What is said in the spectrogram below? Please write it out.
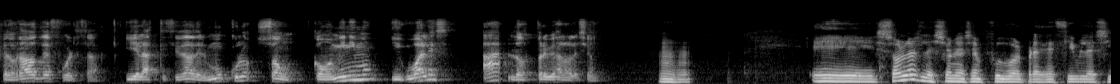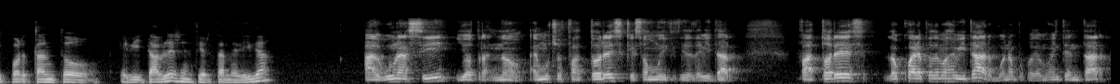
que los grados de fuerza y elasticidad del músculo son, como mínimo, iguales a los previos a la lesión. Eh, ¿Son las lesiones en fútbol predecibles y por tanto evitables en cierta medida? Algunas sí y otras no. Hay muchos factores que son muy difíciles de evitar. ¿Factores los cuales podemos evitar? Bueno, pues podemos intentar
